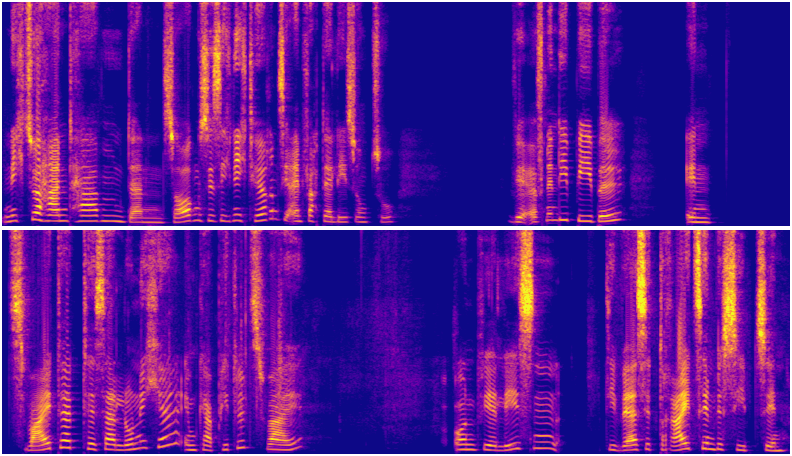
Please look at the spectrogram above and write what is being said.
nicht zur Hand haben, dann sorgen Sie sich nicht, hören Sie einfach der Lesung zu. Wir öffnen die Bibel in 2. Thessalonicher im Kapitel 2 und wir lesen die Verse 13 bis 17.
